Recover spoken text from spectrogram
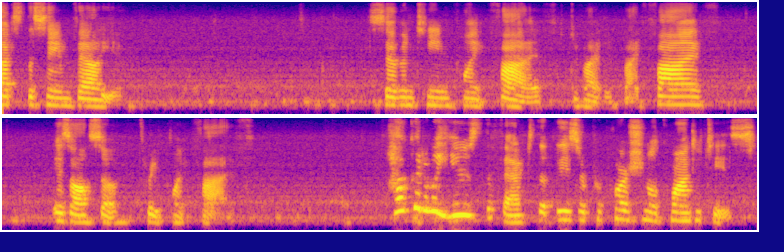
That's the same value. 17.5 divided by 5 is also 3.5. How could we use the fact that these are proportional quantities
